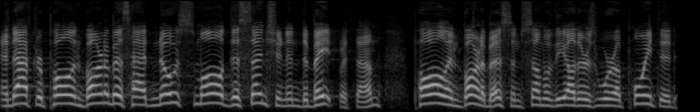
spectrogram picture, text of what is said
And after Paul and Barnabas had no small dissension and debate with them, Paul and Barnabas and some of the others were appointed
